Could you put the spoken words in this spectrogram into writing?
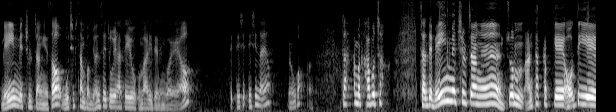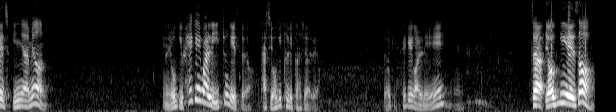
메인 매출장에서 53번 면세 조회하세요. 그 말이 되는 거예요. 되, 되시, 되시나요? 이런 거? 어. 자, 한번 가보죠. 자, 근데 메인 매출장은 좀 안타깝게 어디에 있냐면 네, 여기 회계 관리 이쪽에 있어요. 다시 여기 클릭하셔야 돼요. 여기 회계 관리. 예. 자, 여기에서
